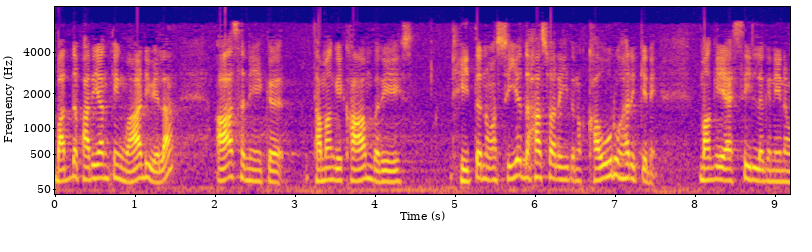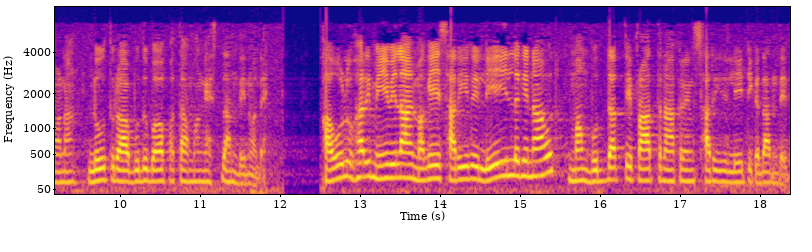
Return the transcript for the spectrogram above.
බද්ධ පරියන්කෙන් වාඩි වෙලා ආසනයක තමන්ගේ කාම්බරේ හිතනවා සිය දහස් වර හිතන කවුරු හරි කෙනෙක් මගේ ඇස් ඉල්ලගෙන එනවා නම් ලෝතුරා බුදු බව පතා මං ඇස් දන් දෙනවා දැන්. කවුළු හරි මේ වෙලාවේ මගේ ශරීරේ ලේ ඉල්ලගෙන આવොත් මම බුද්ධත්වේ ප්‍රාර්ථනා කරන ශරීරේ ලේ ටික දන් දෙන්න.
